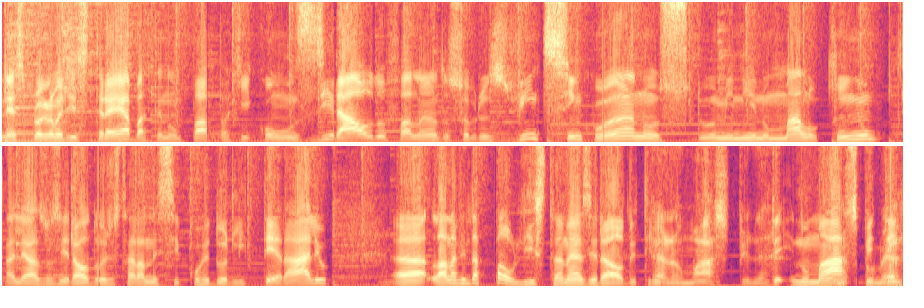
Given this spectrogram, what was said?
Nesse programa de estreia, batendo um papo aqui com o Ziraldo, falando sobre os 25 anos do menino maluquinho. Aliás, o Ziraldo hoje estará nesse corredor literário Uh, lá na Vinda Paulista, né, Ziraldo? Tem, é no MASP, né? Tem, no MASP tem,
